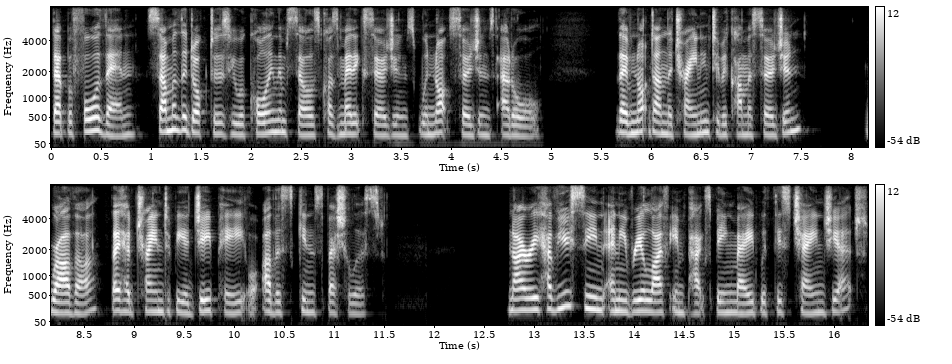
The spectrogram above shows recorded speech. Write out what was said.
that before then, some of the doctors who were calling themselves cosmetic surgeons were not surgeons at all. They've not done the training to become a surgeon. Rather, they had trained to be a GP or other skin specialist. Ngaire, have you seen any real life impacts being made with this change yet?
